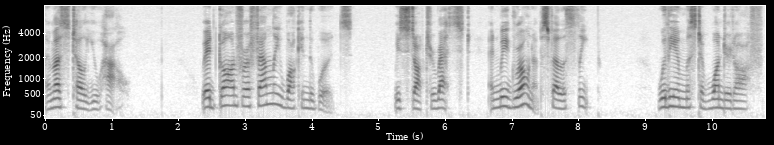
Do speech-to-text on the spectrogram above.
I must tell you how. We had gone for a family walk in the woods. We stopped to rest, and we grown ups fell asleep. William must have wandered off.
